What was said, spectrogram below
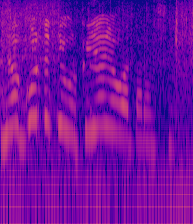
Я гордый, Юрка, я его оторвался.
